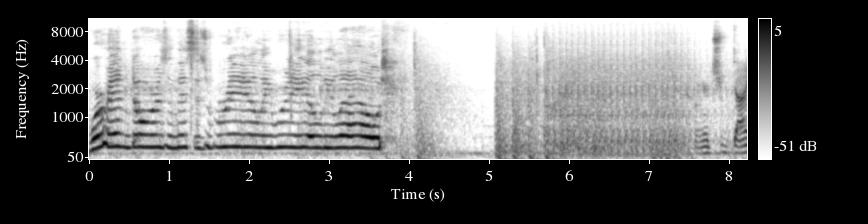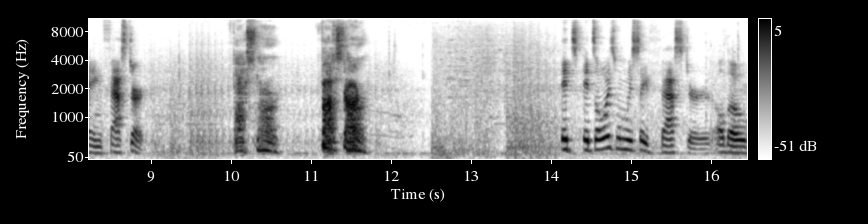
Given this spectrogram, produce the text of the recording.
We're indoors and this is really, really loud. Why aren't you dying faster? Faster! Faster! It's it's always when we say faster. Although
